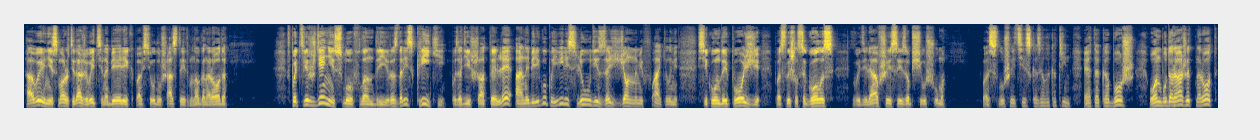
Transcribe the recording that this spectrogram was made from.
а вы не сможете даже выйти на берег. Повсюду шастает много народа. В подтверждении слов Ландри раздались крики позади шателе, а на берегу появились люди с зажженными факелами. Секундой позже послышался голос, выделявшийся из общего шума. «Послушайте», — сказала Катрин, — «это Кабош, он будоражит народ.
